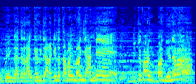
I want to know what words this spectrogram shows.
උඹෙන් අද රංක විට අරගෙන තමයි මං යන්නේ. හිටපන් මං එනවා.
